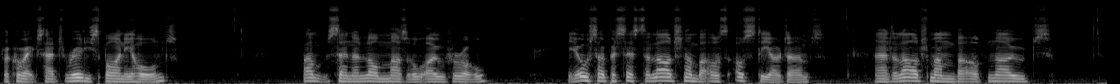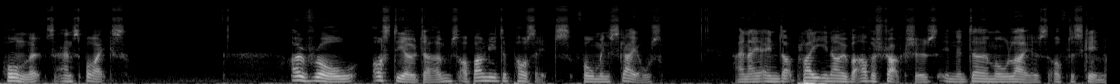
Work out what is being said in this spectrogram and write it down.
Dracorex had really spiny horns, bumps and a long muzzle overall. It also possessed a large number of osteoderms and had a large number of nodes, hornlets and spikes. Overall, osteoderms are bony deposits forming scales, and they end up plating over other structures in the dermal layers of the skin.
